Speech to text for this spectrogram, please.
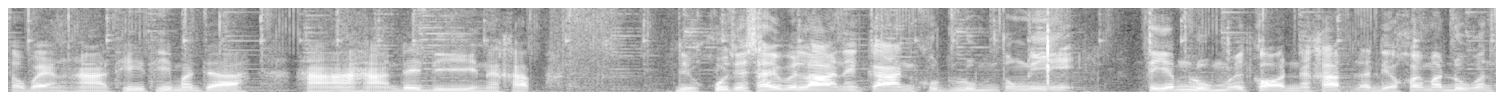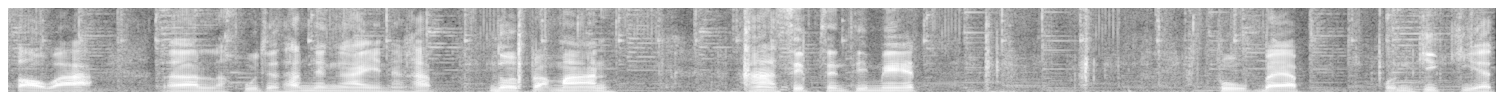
แสวงหาที่ที่มันจะหาอาหารได้ดีนะครับ เดี๋ยวครูจะใช้เวลาในการขุดหลุมตรงนี้ เตรียมหลุมไว้ก่อนนะครับ แล้วเดี๋ยวค่อยมาดูกันต่อว่าครูจะทำยังไงนะครับ โดยประมาณ 50เซนติเมตรปลูกแบบคนขี้เกียจ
